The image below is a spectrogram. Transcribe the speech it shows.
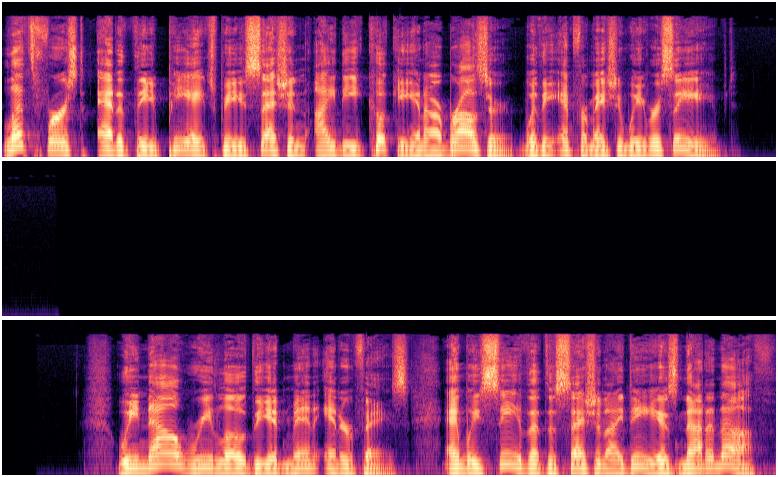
Let's first edit the PHP session ID cookie in our browser with the information we received. We now reload the admin interface and we see that the session ID is not enough.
